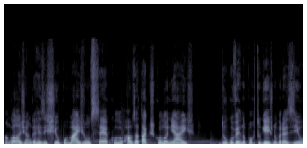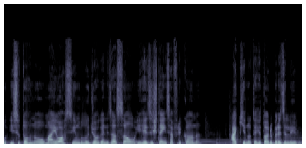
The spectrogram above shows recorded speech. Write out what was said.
Angola Janga resistiu por mais de um século aos ataques coloniais do governo português no Brasil e se tornou o maior símbolo de organização e resistência africana aqui no território brasileiro.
